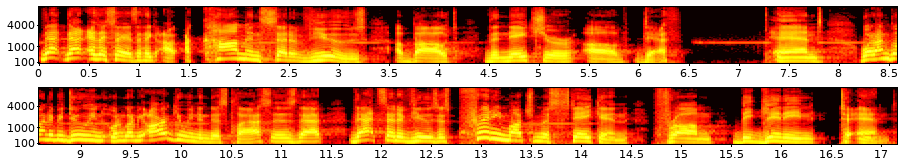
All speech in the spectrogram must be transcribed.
That, that, as I say, is, I think, a, a common set of views about the nature of death. And what I'm going to be doing, what I'm going to be arguing in this class is that that set of views is pretty much mistaken from beginning to end.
